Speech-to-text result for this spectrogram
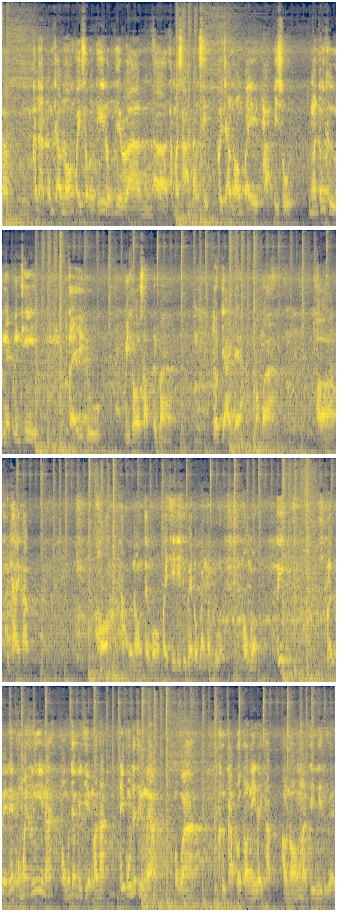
ครับ ขนาดผมจะเอาน้องไปส่งที่โรงพยาบาลเอ่อธรรมศาสตร์รังสิตเพื่อจะเอาน้องไปผ่าพิสูจน์ มันต้องคือในพื้นที่แต่อยู่ๆมีโทรศัพท์ขึ้นมายศใหญ่เลยอะบอกว่าเอ่อคุณชายครับ ขอเอาน้องแตงโมไปที่นิติเวชโรงพยาบาลตำรวจ ผมบอกเฮ้ย ร้อยเวรให้ผมมาที่นี่นะ ผมก็จะไปเถียงเขานะ นี่ผมจะถึงแล้ว บอกว่าคือกลับรถตอนนี้เลยครับ เอาน้องมาที่นิติเวช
